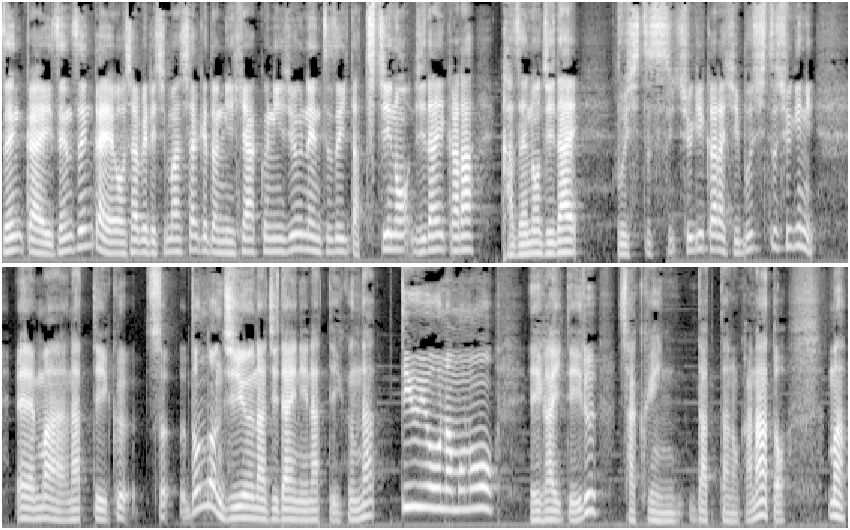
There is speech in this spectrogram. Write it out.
前回、前々回おしゃべりしましたけど、220年続いた土の時代から風の時代、物質主義から非物質主義に、えー、まあなっていく、どんどん自由な時代になっていくんだっっていうようなものを描いている作品だったのかなと。まあ、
